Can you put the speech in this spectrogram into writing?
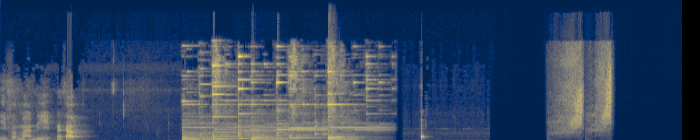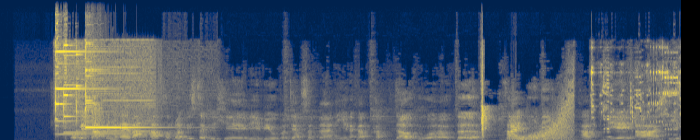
มีประมาณนี้นะครับ บ้างครับสำหรับ Mr. PK รีวิวประจำสัปดาห์นี้นะครับ กับเจ้าตัวเราเตอร์ค่ายดีดีนะครับ DAR ขีด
